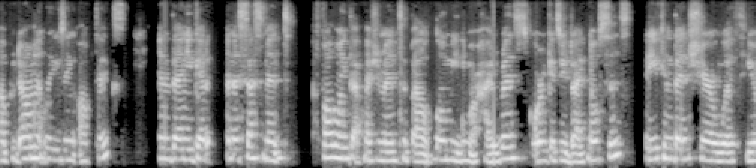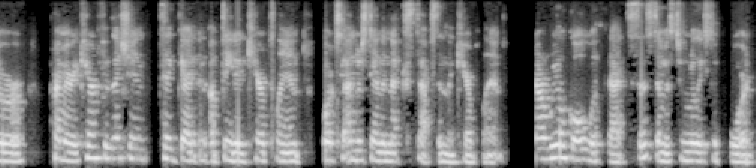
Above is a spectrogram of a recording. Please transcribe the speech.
uh, predominantly using optics, and then you get an assessment following that measurement about low, medium, or high risk, or gives you a diagnosis that you can then share with your primary care physician to get an updated care plan or to understand the next steps in the care plan. Our real goal with that system is to really support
